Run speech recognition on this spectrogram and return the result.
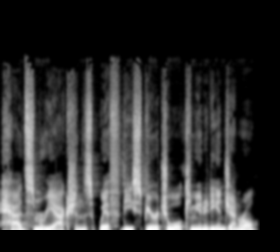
had some reactions with the spiritual community in general,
